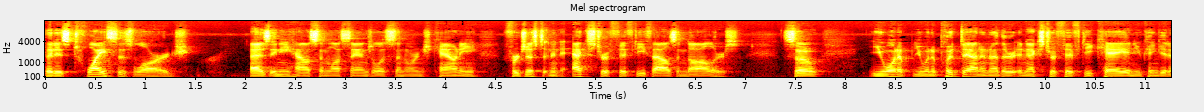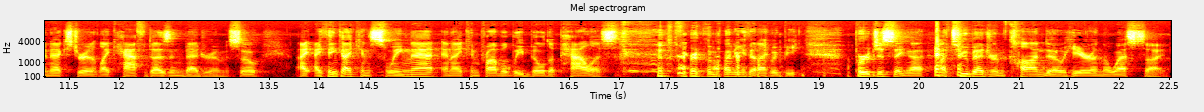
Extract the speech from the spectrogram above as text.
that is twice as large as any house in Los Angeles and Orange County for just an extra fifty thousand dollars. So you want to you want to put down another an extra 50k and you can get an extra like half dozen bedrooms so I, I, think i can swing that and i can probably build a palace for the money that i would be purchasing a, a two bedroom condo here on the west side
